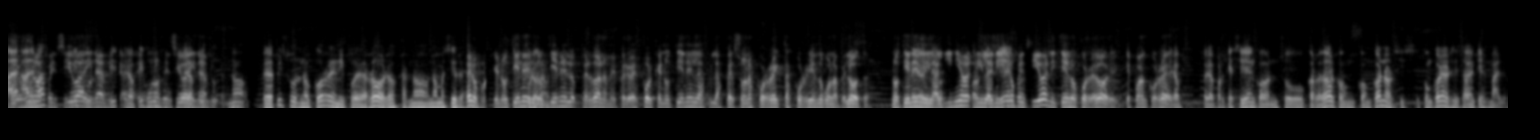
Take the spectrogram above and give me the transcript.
pero es una ofensiva dinámica. Pero es una ofensiva dinámica. no, pero Pittsburgh no corre ni por error, Oscar, no, no me sirve. Pero porque no tiene, no tiene, perdóname, pero es porque no tiene las, las, personas correctas corriendo con la pelota. No tiene ni la línea, ni la línea ofensiva, ni tiene los corredores que puedan correr. Pero, pero porque siguen con su corredor, con, con Connors, y, con Connors y saben que es malo.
